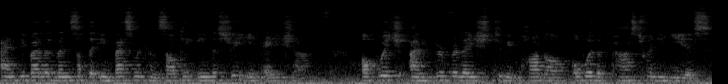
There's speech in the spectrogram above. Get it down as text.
and developments of the investment consulting industry in Asia, of which I'm privileged to be part of over the past 20 years,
